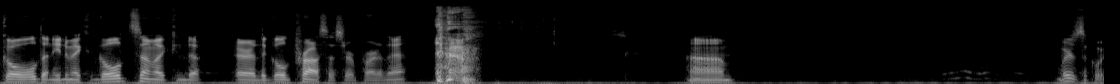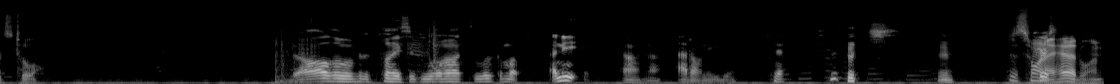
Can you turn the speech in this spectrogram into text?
gold. I need to make a gold semiconductor, or the gold processor part of that. um, where's the quartz tool? They're all over the place. If you want to look them up, I need. Oh no, I don't need it. Just sworn I Chris- had one.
